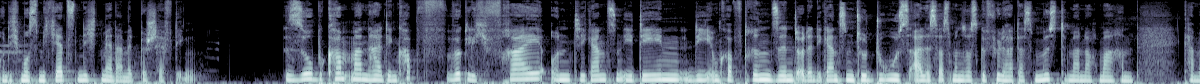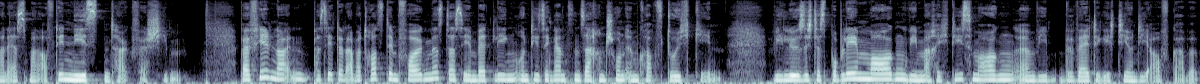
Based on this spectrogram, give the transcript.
Und ich muss mich jetzt nicht mehr damit beschäftigen so bekommt man halt den Kopf wirklich frei und die ganzen Ideen, die im Kopf drin sind oder die ganzen To-Dos, alles, was man so das Gefühl hat, das müsste man noch machen, kann man erstmal auf den nächsten Tag verschieben. Bei vielen Leuten passiert dann aber trotzdem Folgendes, dass sie im Bett liegen und diese ganzen Sachen schon im Kopf durchgehen. Wie löse ich das Problem morgen? Wie mache ich dies morgen? Ähm, wie bewältige ich die und die Aufgabe?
